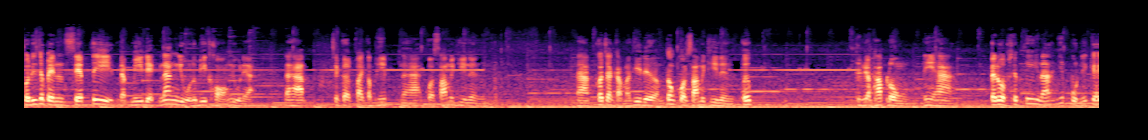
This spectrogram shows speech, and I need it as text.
ตัวนี้จะเป็นเซฟตี้แบบมีเด็กนั่งอยู่หรือมีของอยู่เนี่ยนะครับ จะเกิดไฟกระพริบนะฮะกดซ้ำอีกทีหนึ่งนะครับก็จะกลับมาที่เดิมต้องกดซ้ำอีกทีหนึ่งปุ๊บถึงจะพับลงนี่ฮะเป็นระบบเซฟตี้นะ ญี่ปุ่นนี่แก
